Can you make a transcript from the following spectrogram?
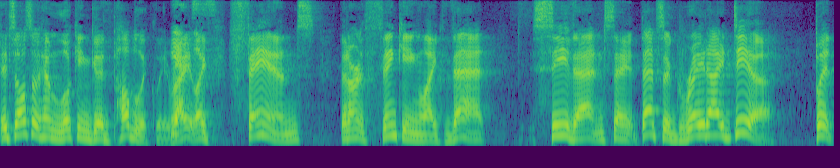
It's also him looking good publicly, right? Yes. Like fans that aren't thinking like that see that and say, that's a great idea. But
